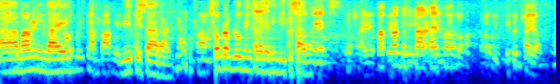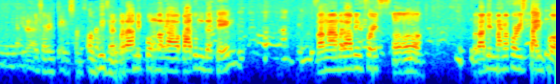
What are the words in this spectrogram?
uh, Ma'am Inday, VP Sara. Sobrang blooming talaga ng VP Sara. Background ng tatay mo. Dito tayo. Marami pong mga bagong dating. Mga maraming first, oo. Maraming mga first time po.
